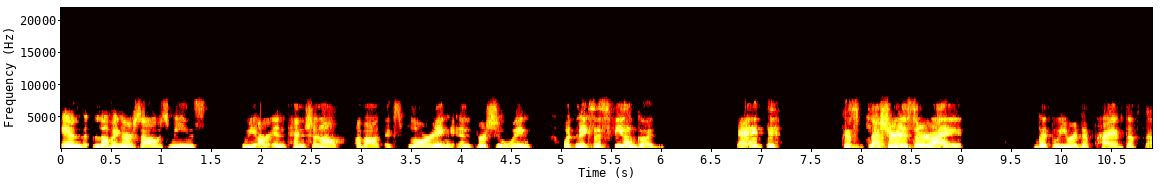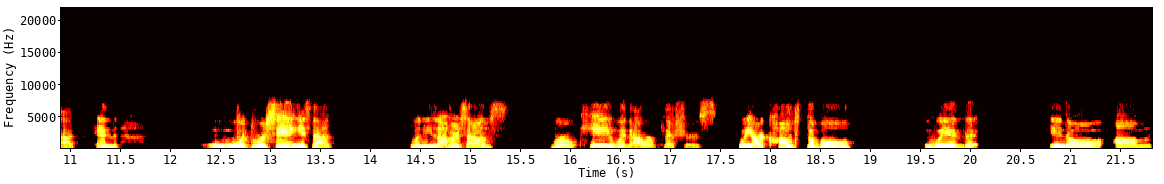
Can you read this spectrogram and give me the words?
And loving ourselves means we are intentional about exploring and pursuing what makes us feel good, right? Because pleasure is a right, but we were deprived of that. And what we're saying is that when we love ourselves, we're okay with our pleasures. We are comfortable with you know, um,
